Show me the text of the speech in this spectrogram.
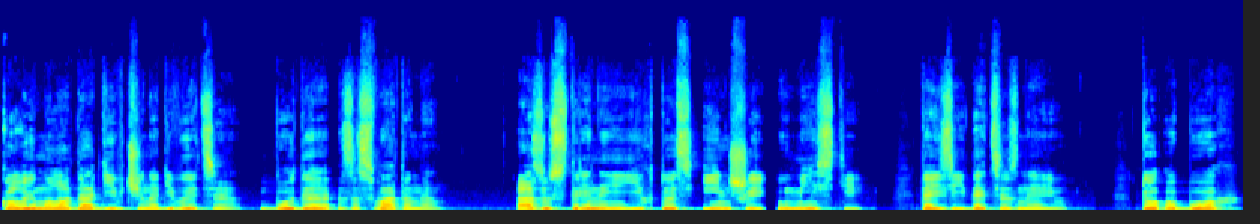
Коли молода дівчина дівиця буде засватана, а зустріне її хтось інший у місті та й зійдеться з нею, то обох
